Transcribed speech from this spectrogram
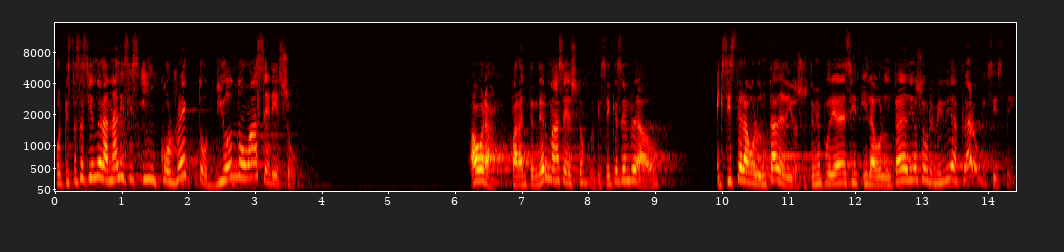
Porque estás haciendo el análisis incorrecto. Dios no va a hacer eso. Ahora, para entender más esto, porque sé que es enredado, existe la voluntad de Dios. Usted me podría decir, ¿y la voluntad de Dios sobre mi vida? Claro que existe.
